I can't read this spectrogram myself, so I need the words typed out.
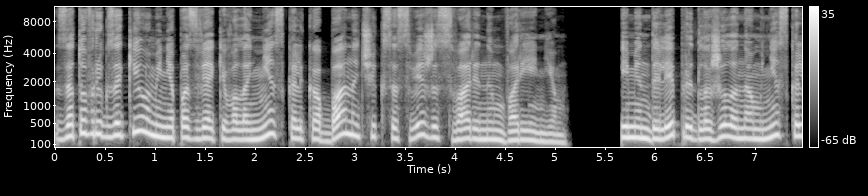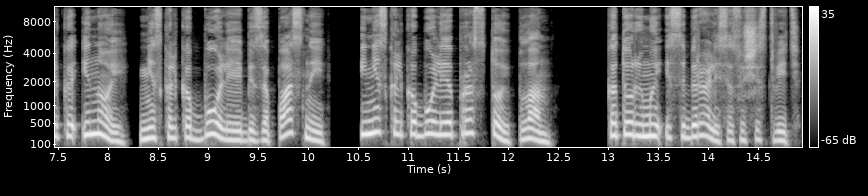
Зато в рюкзаке у меня позвякивало несколько баночек со свежесваренным вареньем. И Менделе предложила нам несколько иной, несколько более безопасный и несколько более простой план, который мы и собирались осуществить.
